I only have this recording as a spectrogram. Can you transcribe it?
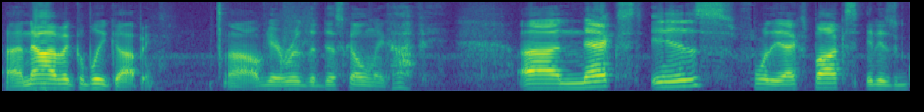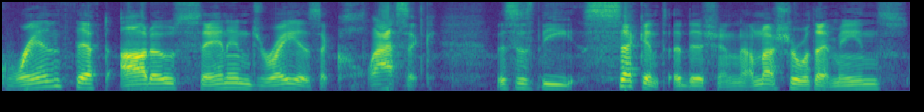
uh, now I have a complete copy. Uh, I'll get rid of the disc only copy. Uh, next is for the Xbox. It is Grand Theft Auto San Andreas, a classic. This is the second edition. I'm not sure what that means,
